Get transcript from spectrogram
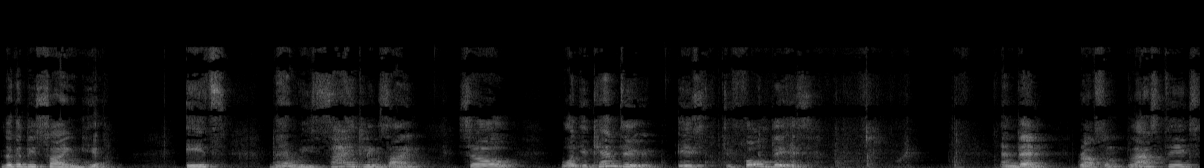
look at this sign here. It's the recycling sign. So what you can do is to fold this and then grab some plastics,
